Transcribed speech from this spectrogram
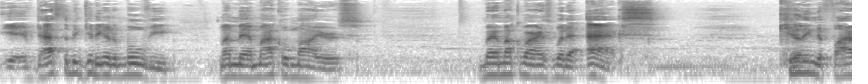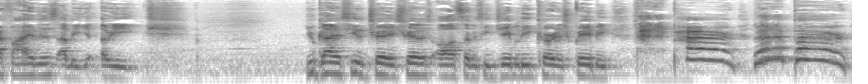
If that's the beginning of the movie, my man Michael Myers, man Michael Myers with an axe, killing the firefighters. I mean, I mean, you gotta see the trailer. The trailer's awesome. You see Jamie Lee Curtis screaming, "Let it burn! Let it burn!"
